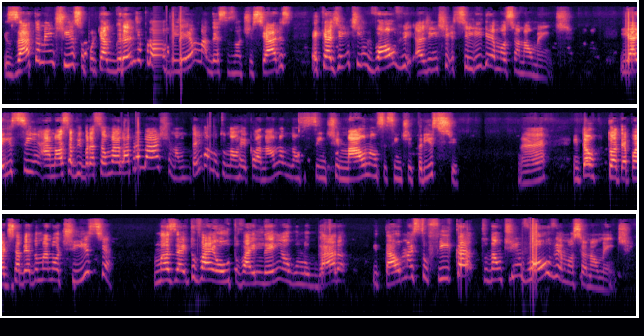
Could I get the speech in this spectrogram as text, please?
exatamente isso, porque o grande problema desses noticiários é que a gente envolve, a gente se liga emocionalmente. E aí sim, a nossa vibração vai lá para baixo. Não tem como tu não reclamar, não, não, se sentir mal, não se sentir triste, né? Então, tu até pode saber de uma notícia, mas aí tu vai ou tu vai ler em algum lugar e tal, mas tu fica, tu não te envolve emocionalmente,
